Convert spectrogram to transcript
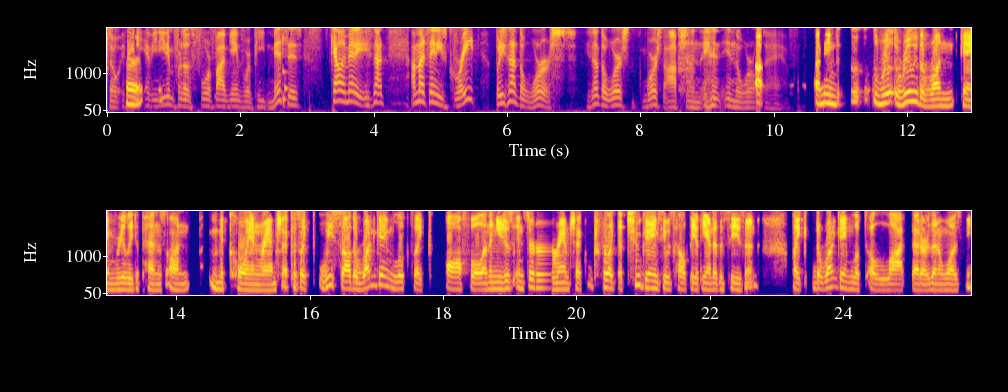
So if, Right. you, if you need him for those four or five games where Peat misses, Kelemete, he's not. I'm not saying he's great, but he's not the worst. He's not the worst worst option in in, in the world to have. I mean, really, really, the run game really depends on McCoy and Ramczyk because, like, we saw the run game looked like awful, and then you just inserted Ramczyk for like the two games he was healthy at the end of the season. Like, the run game looked a lot better than it was the,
